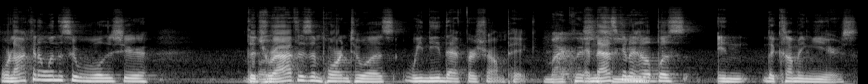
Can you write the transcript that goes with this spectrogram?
We're not to win the Super Bowl this year. The But- draft is important to us. We need that first round pick. My question, And that's going to help us in the coming years.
